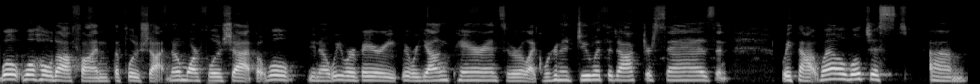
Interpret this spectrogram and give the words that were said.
we'll we'll hold off on the flu shot. No more flu shot, but we'll, you know, we were very we were young parents. We were like, we're going to do what the doctor says, and we thought, well, we'll just um,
